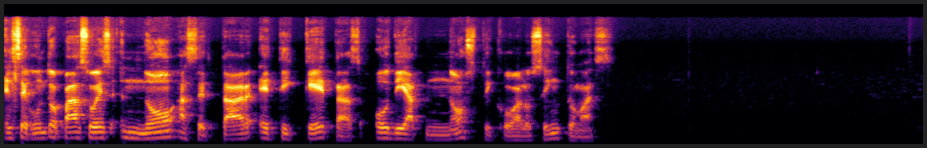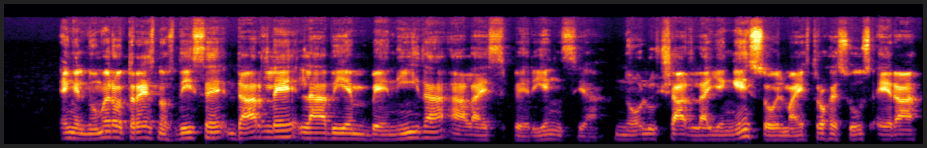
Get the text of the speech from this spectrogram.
El segundo paso es no aceptar etiquetas o diagnóstico a los síntomas. En el número 3 nos dice darle la bienvenida a la experiencia, no lucharla. Y en eso el Maestro Jesús era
